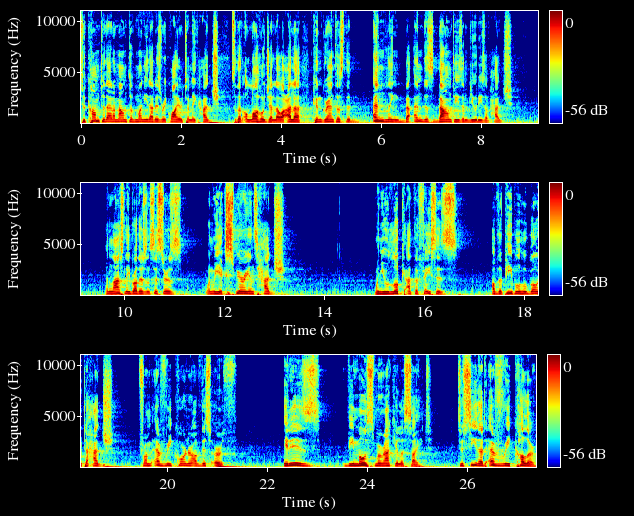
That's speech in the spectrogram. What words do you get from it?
to come to that amount of money that is required to make Hajj so that Allah can grant us the endless bounties and beauties of Hajj. And lastly, brothers and sisters, when we experience Hajj, when you look at the faces of the people who go to Hajj from every corner of this earth, it is the most miraculous sight to see that every color,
